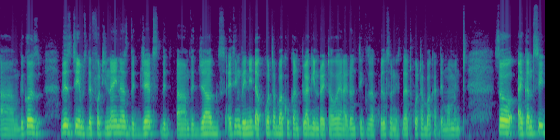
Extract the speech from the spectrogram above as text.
um, because these teams, the 49ers, the Jets, the um, the Jags, I think they need a quarterback who can plug in right away, and I don't think Zach Wilson is that quarterback at the moment. So I can see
